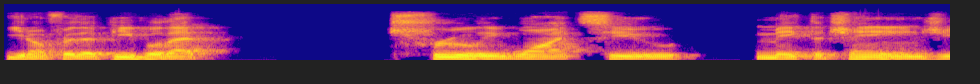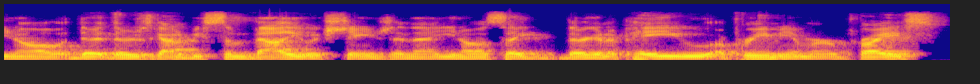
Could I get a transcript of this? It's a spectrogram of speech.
you know for the people that truly want to make the change, you know there, there's got to be some value exchange in that. You know, it's like they're going to pay you a premium or a price,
